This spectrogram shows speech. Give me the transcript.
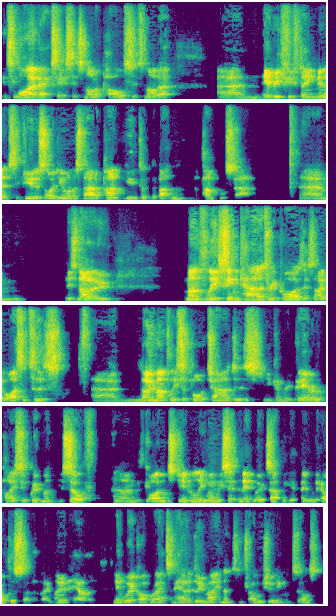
It's live access, it's not a pulse, it's not a um, every 15 minutes. If you decide you want to start a pump, you click the button, the pump will start. Um, there's no monthly SIM cards required, there's no licenses, um, no monthly support charges. You can repair and replace equipment yourself um, with guidance. Generally, when we set the networks up, we get people to help us so that they learn how the network operates and how to do maintenance and troubleshooting themselves.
